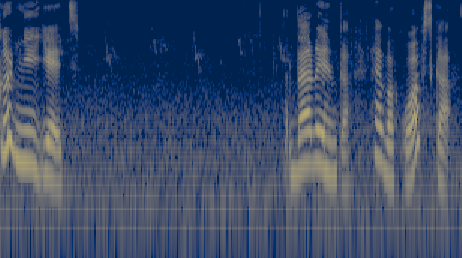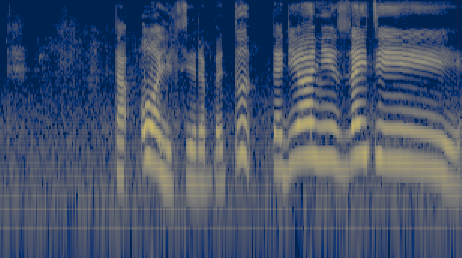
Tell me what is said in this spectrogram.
Корнієць. Даринка Геваковська та Ольці Репетут та Діані Зайці.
